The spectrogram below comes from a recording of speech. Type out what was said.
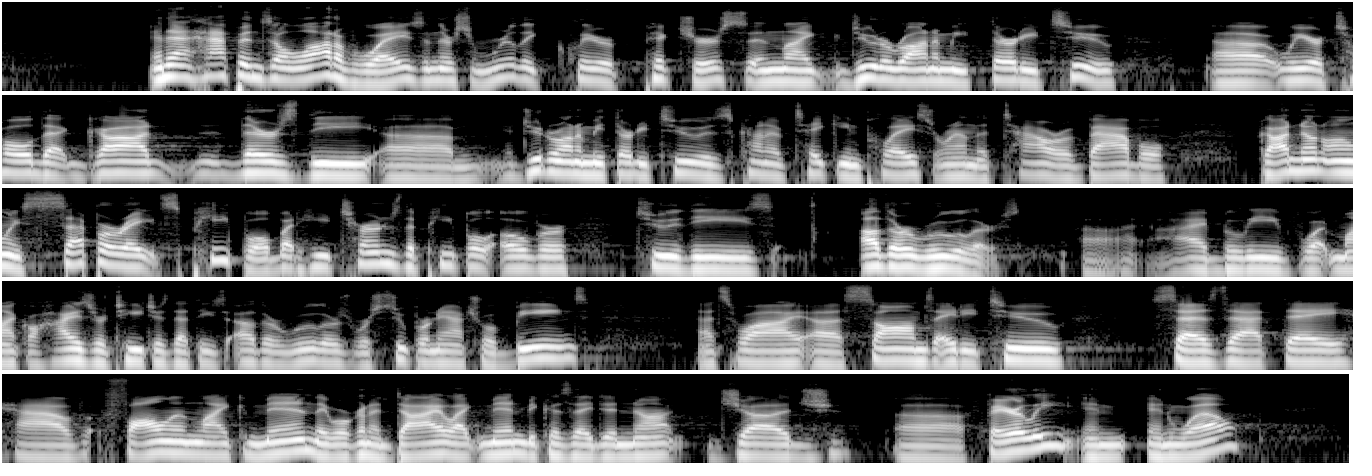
And that happens in a lot of ways, and there's some really clear pictures. In like Deuteronomy 32, uh, we are told that God, there's the, um, Deuteronomy 32 is kind of taking place around the Tower of Babel God not only separates people, but he turns the people over to these other rulers. Uh, I believe what Michael Heiser teaches that these other rulers were supernatural beings. That's why uh, Psalms 82 says that they have fallen like men. They were going to die like men because they did not judge uh, fairly and, and well.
